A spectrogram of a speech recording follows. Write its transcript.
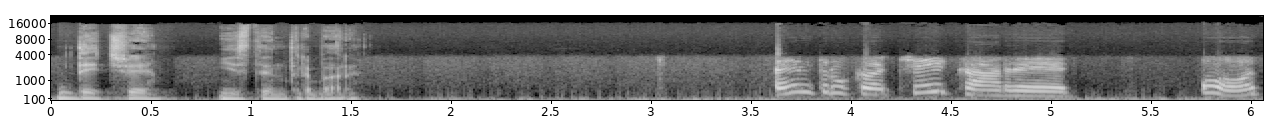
De ce? Este întrebarea. Pentru că cei care pot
